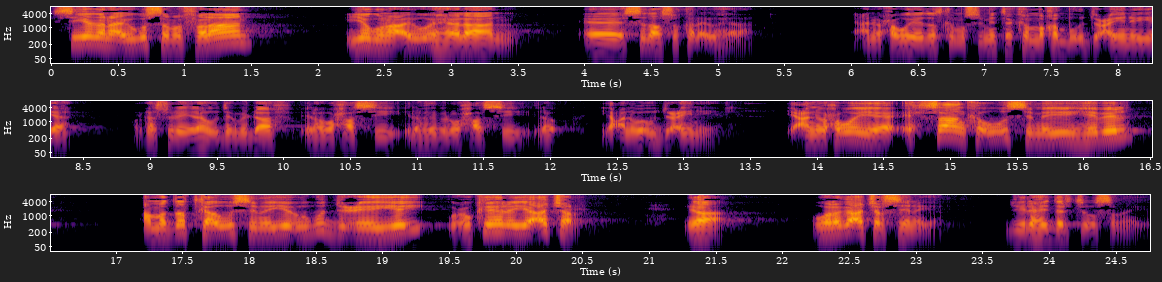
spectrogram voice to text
Si iyagana ay ugu samafalaan iyaguna ay u helaan sidaasoo kale ay u helaan. Yani waxa weye dadka muslimiinta ka maqan buu u ducaynayaa markaasuu le ilah u dembi dhaaf ilah waxaa sii ilah hebel waxaa sii yani waa u ducaynaya. Yani waxa weeye ixsaanka uu u sameeyey hebel ama dadka uu sameeyey ugu duceeyey wuxuu ka helayaa ajar. Ya waa laga ajar siinaya hadduu ilahay dartii u sameeyo.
